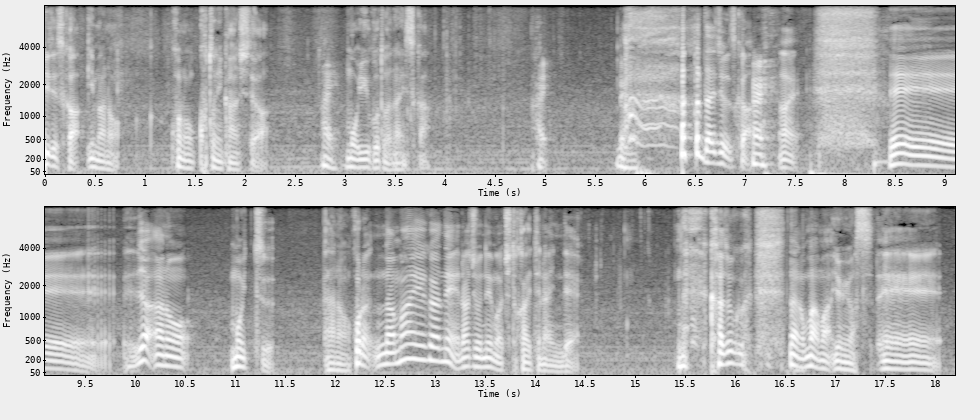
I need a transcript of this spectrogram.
いいですか？今のこのことに関しては。はい。もう言うことはないですか？はい。大丈夫です。大丈夫ですか？はい。えーじゃああのもう一通あのこれ名前がねラジオネームはちょっと書いてないんでね家族なんかまあまあ読みますえー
